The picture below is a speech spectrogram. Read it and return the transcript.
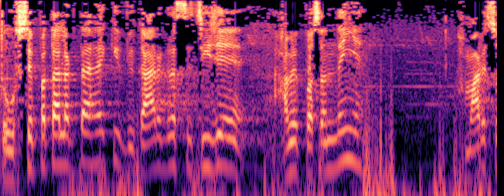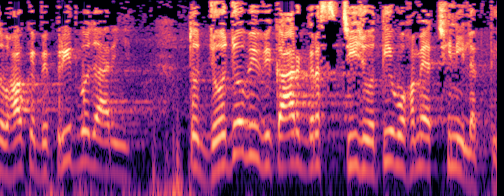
तो उससे पता लगता है कि विकारग्रस्त चीज़ें हमें पसंद नहीं है। हमारे स्वभाव के विपरीत वो जा रही हैं। तो जो जो भी विकारग्रस्त चीज़ होती है, वो हमें अच्छी नहीं लगती।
